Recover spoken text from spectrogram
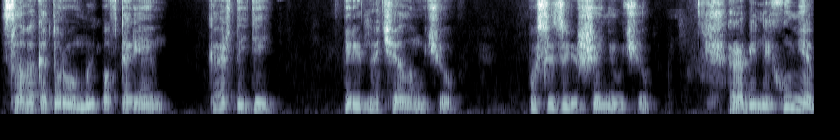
слова которого мы повторяем каждый день перед началом учебы, после завершения учебы. Раби Нехуния,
